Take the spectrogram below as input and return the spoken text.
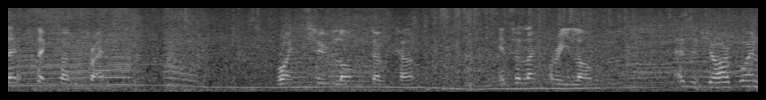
Left six over crest. Right two long don't cut. Into left three long That's a sharp one.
